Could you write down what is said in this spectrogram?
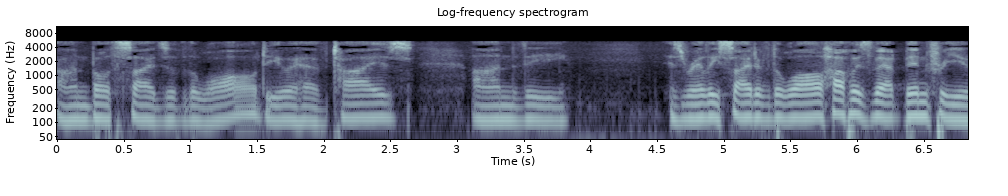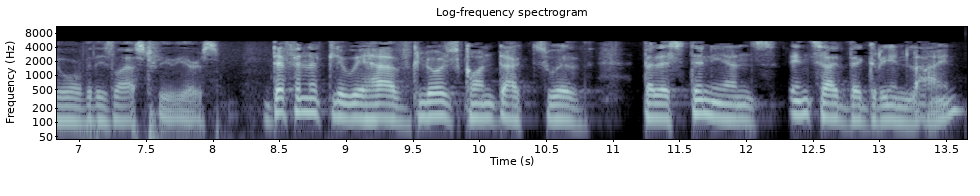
on both sides of the wall? Do you have ties on the Israeli side of the wall? How has that been for you over these last few years? Definitely, we have close contacts with Palestinians inside the Green Line,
